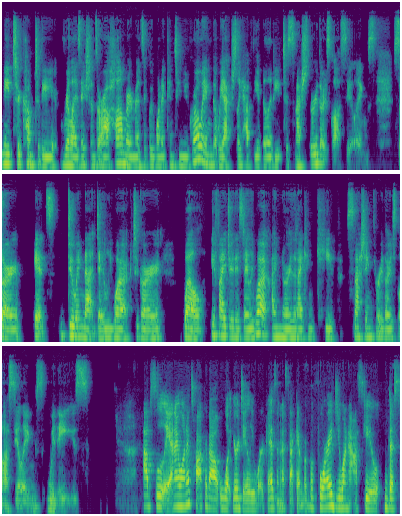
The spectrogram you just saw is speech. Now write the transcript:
need to come to the realizations or aha moments if we want to continue growing that we actually have the ability to smash through those glass ceilings. So it's doing that daily work to go, well, if I do this daily work, I know that I can keep smashing through those glass ceilings with ease. Absolutely. And I want to talk about what your daily work is in a second. But before I do want to ask you this,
